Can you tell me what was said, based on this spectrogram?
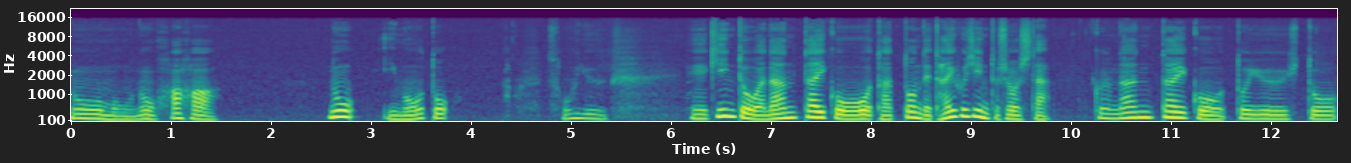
王毛の母の妹。そういう、えー、金刀は南太閤を尊んで太夫人と称した。この南太閤という人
